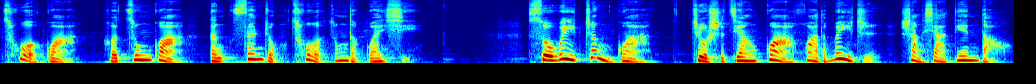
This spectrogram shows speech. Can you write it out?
错卦和综卦等三种错综的关系。所谓正卦，就是将卦画的位置上下颠倒，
